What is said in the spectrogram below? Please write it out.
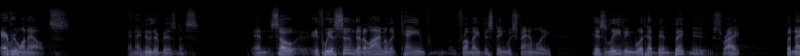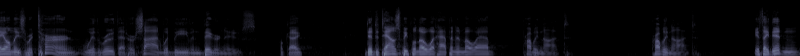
everyone else, and they knew their business. And so, if we assume that Elimelech came from a distinguished family, his leaving would have been big news, right? But Naomi's return with Ruth at her side would be even bigger news. Okay? Did the townspeople know what happened in Moab? Probably not. Probably not. If they didn't,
